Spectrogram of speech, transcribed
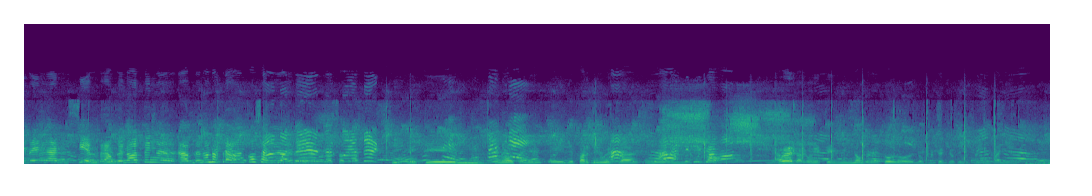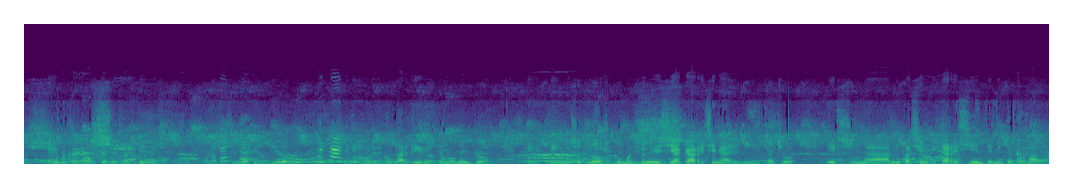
y vengan siempre, aunque no tengan, aunque no nos traigan cosas, igual vengan con nosotros. Sí, este, no, también eh, de parte nuestra, eh, a con este en nombre de todos los muchachos que nos acompañan, queremos agradecerles a ustedes por la posibilidad que nos dieron de poder compartir este momento. Este, nosotros, como yo le decía acá recién al muchacho, es una agrupación que está recientemente formada.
